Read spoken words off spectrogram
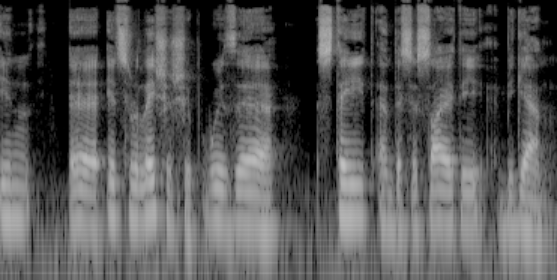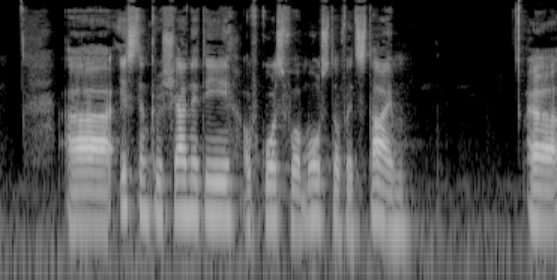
in uh, its relationship with the state and the society began. Uh, Eastern Christianity, of course, for most of its time, uh,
